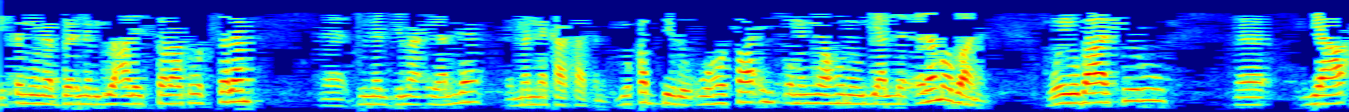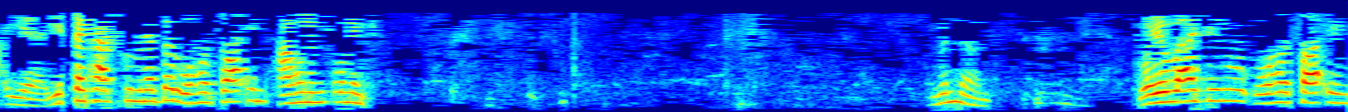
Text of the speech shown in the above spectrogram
ይስሙ ነበር ነብዩ አለይሂ ሰላቱ ወሰላም ዱነል ጅማዕ ያለ መነካካት ነው ይቀብሉ ወሆ ሷኢም ጾመኛ ሆነው እያለ ረመዳን ወዩባሽሩ ያ የተሻሹም ነበር ወሆ ሷኢም አሁንም ጾመኛ ምን ነው ወዩባሽሩ ወሆ ሷኢም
